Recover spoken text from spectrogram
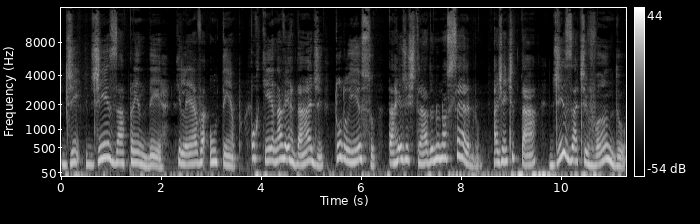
de desaprender que leva um tempo, porque, na verdade, tudo isso está registrado no nosso cérebro a gente está desativando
